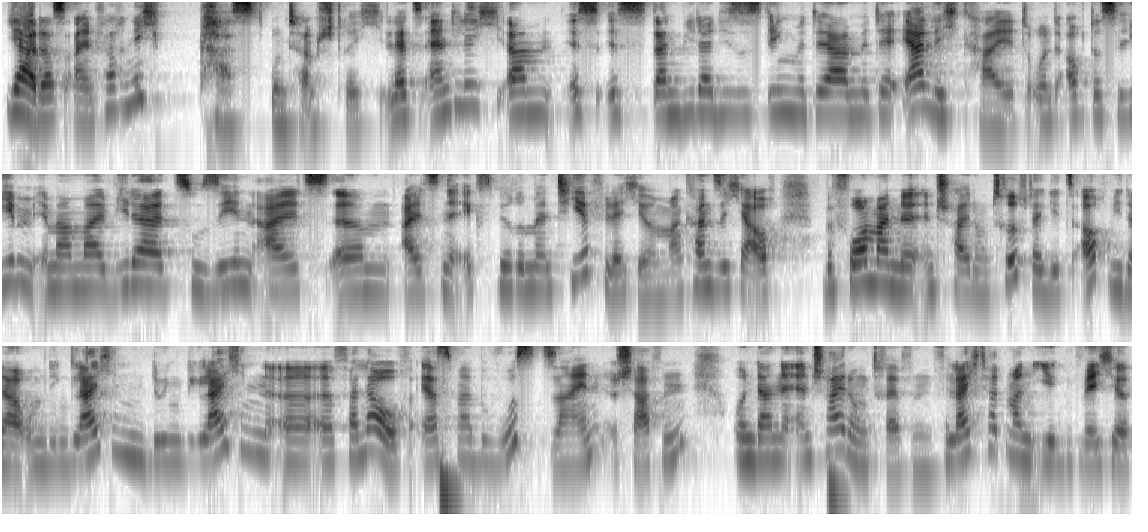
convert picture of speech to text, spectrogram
ja, das einfach nicht passt unterm Strich. Letztendlich ähm, ist, ist dann wieder dieses Ding mit der, mit der Ehrlichkeit und auch das Leben immer mal wieder zu sehen als, ähm, als eine Experimentierfläche. Man kann sich ja auch, bevor man eine Entscheidung trifft, da geht's auch wieder um den gleichen, den gleichen äh, äh, Verlauf. Erstmal Bewusstsein schaffen und dann eine Entscheidung treffen. Vielleicht hat man irgendwelche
